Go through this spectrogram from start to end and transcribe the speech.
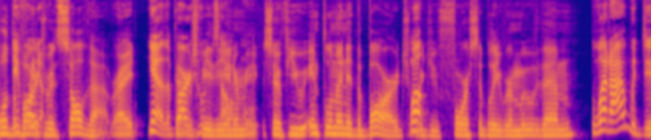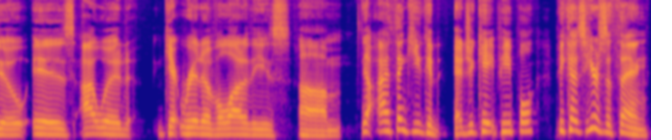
Well, the If barge don't- would solve that, right? Yeah, the That barge would be the solve that. intermediate. So if you implemented the barge, Well- would you forcibly remove them? what I would do is I would get rid of a lot of these. Um, yeah, I think you could educate people because here's the thing:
